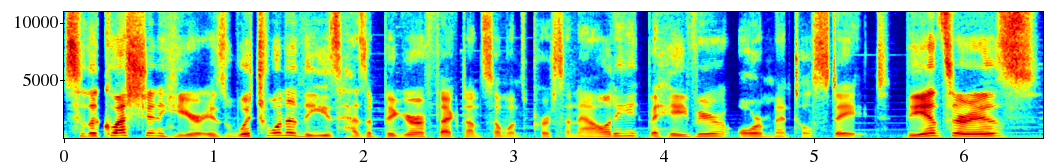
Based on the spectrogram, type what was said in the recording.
So the question here is which one of these has a bigger bigger effect on someone's personality, behavior, or mental state? The answer is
